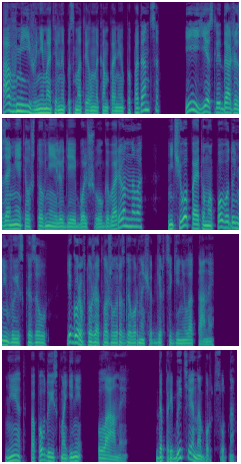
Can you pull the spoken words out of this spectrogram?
Авмий внимательно посмотрел на компанию попаданца, и, если даже заметил, что в ней людей больше уговоренного, ничего по этому поводу не высказал. Егоров тоже отложил разговор насчет герцогини Латаны. Нет, по поводу искмогини Ланы. До прибытия на борт судна.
